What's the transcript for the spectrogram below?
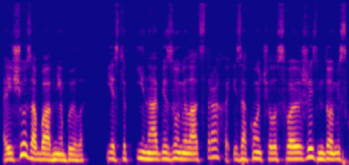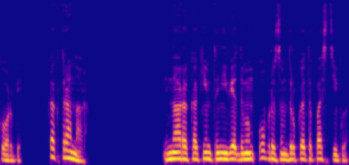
А еще забавнее было, если б Ина обезумела от страха и закончила свою жизнь в доме скорби, как Тронар. Инара каким-то неведомым образом вдруг это постигла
